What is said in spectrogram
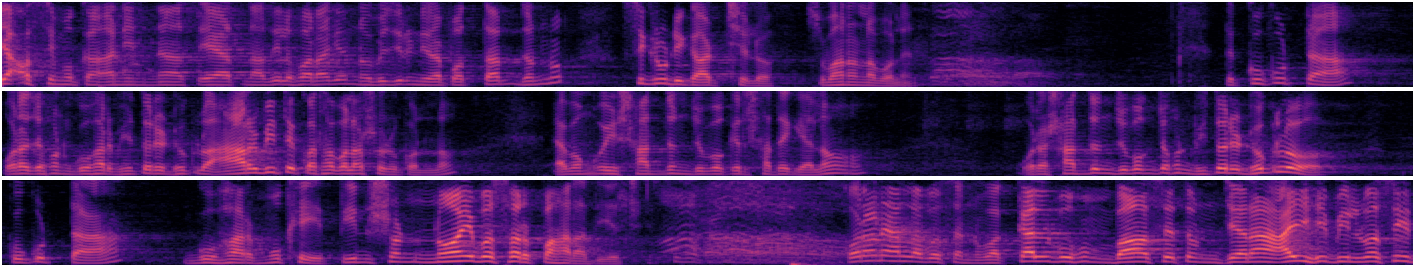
ইয়াসিমুকা নাজিল হওয়ার আগে নবীজির নিরাপত্তার জন্য সিকিউরিটি গার্ড ছিল। সুবহানাল্লাহ বলেন। তো কুকুরটা ওরা যখন গুহার ভিতরে ঢুকলো, আরবিতে কথা বলা শুরু করল এবং ওই সাতজন যুবকের সাথে গেল। ওরা সাতজন যুবক যখন ভিতরে ঢুকলো, কুকুরটা গুহার মুখে তিনশো নয় বছর পাহারা দিয়েছে। কোরআনে আল্লাহ বলছেন কালবুহুম বাসিতুন জারা আইহি বিল ওয়াসিদ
